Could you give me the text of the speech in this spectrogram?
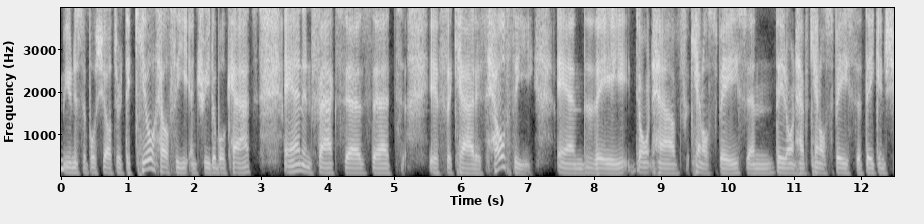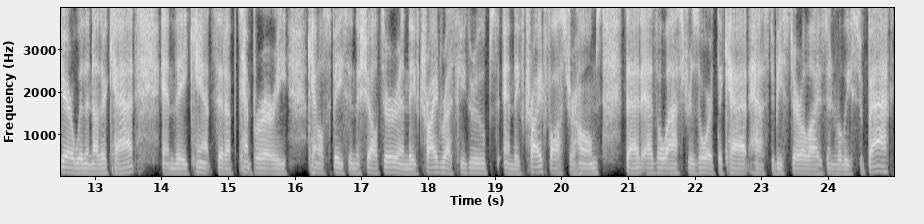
municipal shelter to kill healthy and treatable cats. And in fact, says that if the cat is healthy and they don't have kennel space and they don't have kennel space that they can share with another cat and they can't set up temporary kennel space in the shelter and they've tried rescue groups and they've tried foster homes, that as a last resort, the cat has to be sterilized and released back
